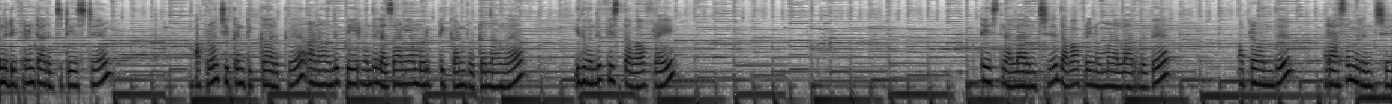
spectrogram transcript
கொஞ்சம் டிஃப்ரெண்ட்டாக இருந்துச்சு டேஸ்ட்டு அப்புறம் சிக்கன் டிக்கா இருக்குது ஆனால் வந்து பேர் வந்து லசானியா முருக் டிக்கான்னு போட்டிருந்தாங்க. இது வந்து ஃபிஷ் தவா ஃப்ரை டேஸ்ட் நல்லா இருந்துச்சு. தவா ஃப்ரை ரொம்ப நல்லா இருந்தது. அப்புறம் வந்து ரசம் இருந்துச்சு.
